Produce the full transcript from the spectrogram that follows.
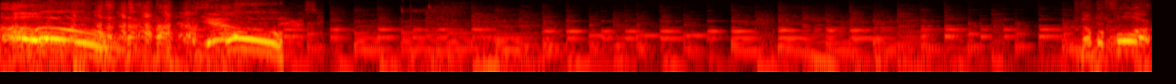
Oh! Yeah. Oh! Number four.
